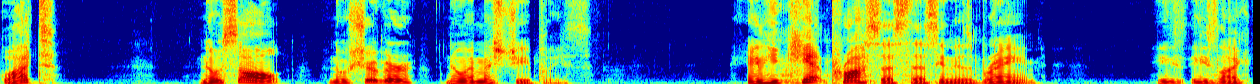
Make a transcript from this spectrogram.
what? No salt, no sugar, no MSG, please. And he can't process this in his brain. He's, he's like,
